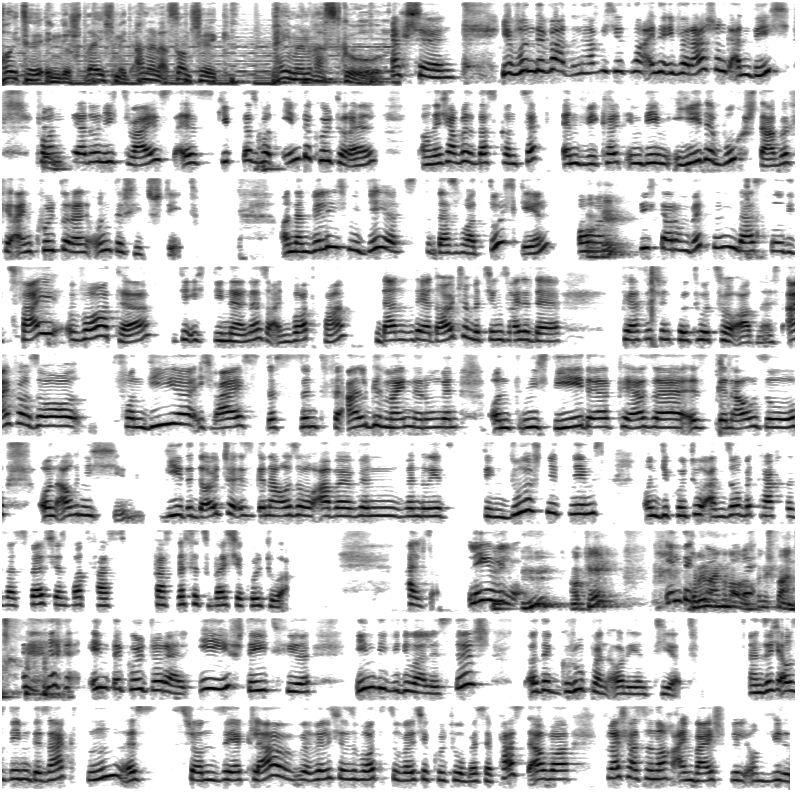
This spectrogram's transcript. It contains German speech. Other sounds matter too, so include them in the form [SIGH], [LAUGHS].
Heute im Gespräch mit Anna Lasonczek, Payman Rastgu. Ach schön. Ja, wunderbar. Dann habe ich jetzt noch eine Überraschung an dich, von der du nichts weißt. Es gibt das Wort interkulturell und ich habe das Konzept entwickelt, in dem jeder Buchstabe für einen kulturellen Unterschied steht. Und dann will ich mit dir jetzt das Wort durchgehen und Okay. dich darum bitten, dass du die zwei Worte, die ich die nenne, so ein Wortpaar, dann der deutschen beziehungsweise der persischen Kultur zuordnest. Einfach so von dir, ich weiß, das sind Verallgemeinerungen und nicht jeder Perser ist genauso und auch nicht jeder Deutsche ist genauso, aber wenn, wenn du jetzt den Durchschnitt nimmst und die Kultur an so betrachtest, als welches Wort passt, passt besser zu welcher Kultur. Also, legen wir los. Mhm. Okay. Probieren wir einfach mal aus. Bin gespannt. [LAUGHS] Interkulturell. I steht für individualistisch oder gruppenorientiert. An sich aus dem Gesagten ist schon sehr klar, welches Wort zu welcher Kultur besser passt, aber vielleicht hast du noch ein Beispiel und, wie,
